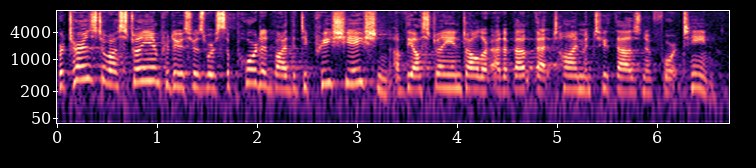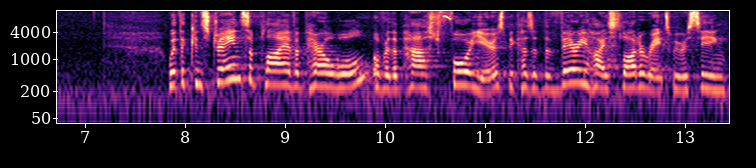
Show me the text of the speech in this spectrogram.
Returns to Australian producers were supported by the depreciation of the Australian dollar at about that time in 2014. With the constrained supply of apparel wool over the past four years because of the very high slaughter rates we were seeing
